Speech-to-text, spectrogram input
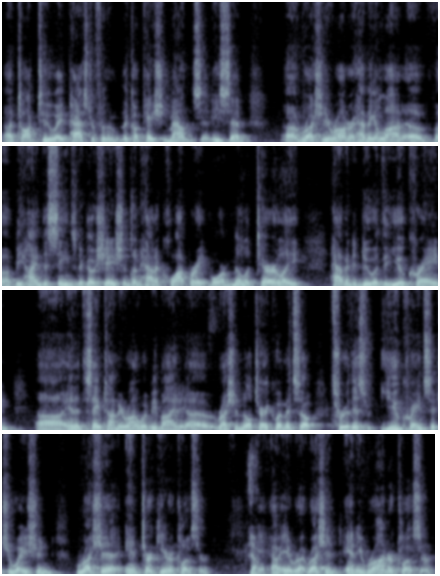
uh, talked to a pastor from the, the Caucasian Mountains, and he said uh, Russia and Iran are having a lot of uh, behind the scenes negotiations on how to cooperate more militarily, having to do with the Ukraine. Uh, and at the same time, Iran would be buying uh, Russian military equipment. So, through this Ukraine situation, Russia and Turkey are closer Yeah. uh, Russia and, and Iran are closer,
